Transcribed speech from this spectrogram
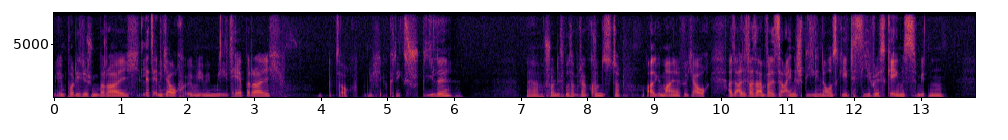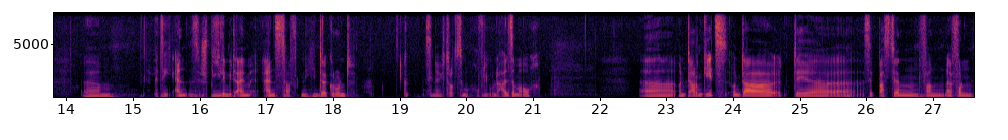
Im politischen Bereich, letztendlich auch im, im Militärbereich gibt es auch Kriegsspiele. Äh, Journalismus habe ich gesagt, Kunst allgemein natürlich auch. Also alles, was einfach das reine Spiel hinausgeht, Serious Games mit einem ähm, letztendlich Spiele mit einem ernsthaften Hintergrund sind natürlich trotzdem hoffentlich unterhaltsam auch. Äh, und darum geht's. Und da der Sebastian von, äh, von,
